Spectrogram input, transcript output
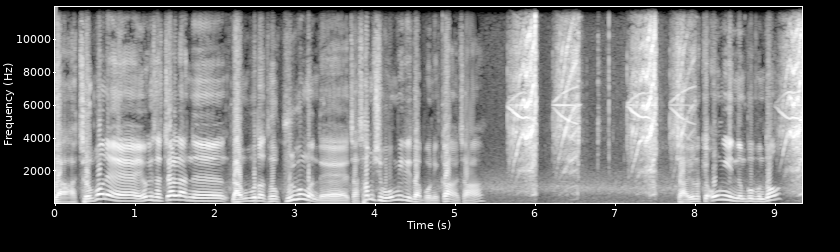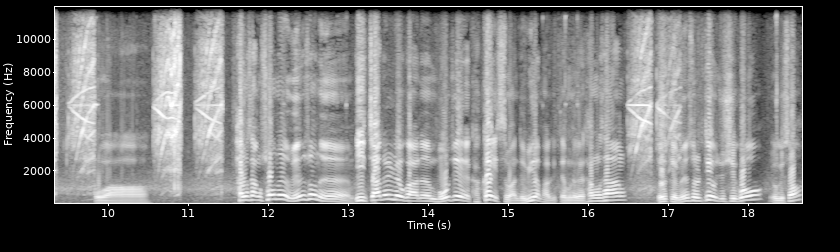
야 저번에 여기서 잘랐는 나무보다 더 굵은 건데 자 35mm다 보니까 자, 자 이렇게 옹이 있는 부분도. 우와. 항상 손은 왼손은 이 자르려고 하는 모재에 가까이 있으면 안 돼. 위험하기 때문에. 항상 이렇게 왼손을 띄워주시고 여기서.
